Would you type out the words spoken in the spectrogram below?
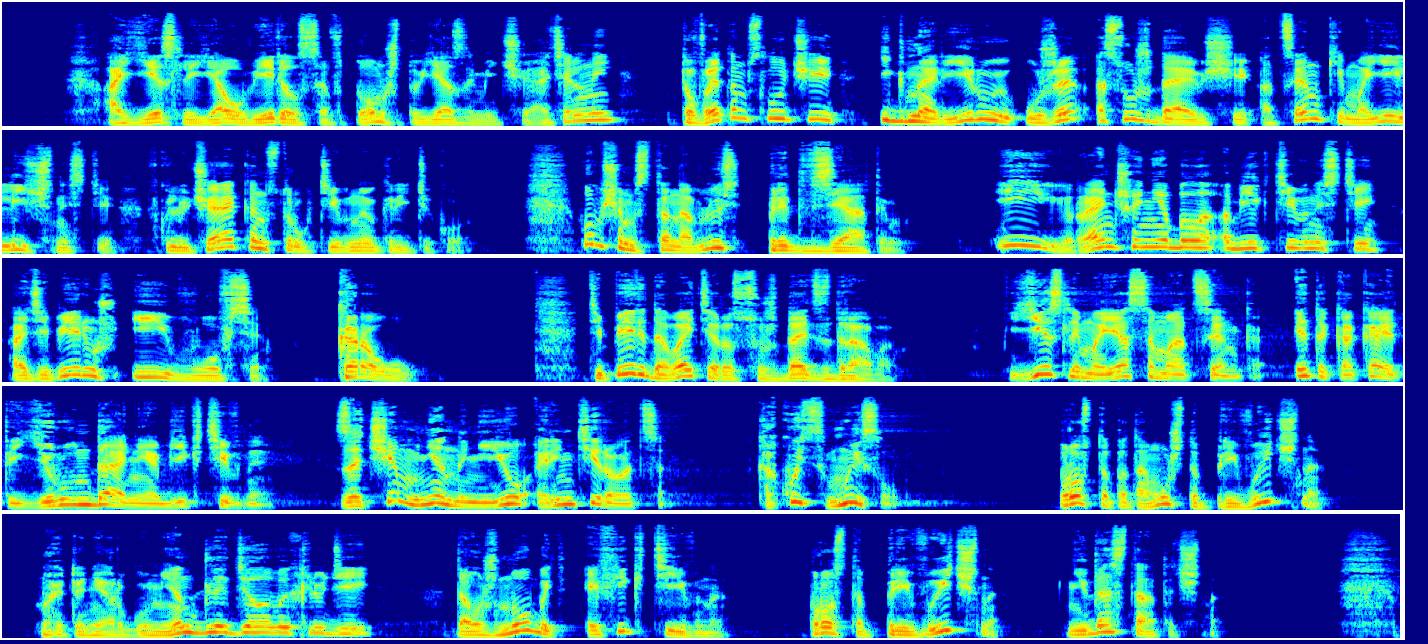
А если я уверился в том, что я замечательный, то в этом случае игнорирую уже осуждающие оценки моей личности, включая конструктивную критику. В общем, становлюсь предвзятым. И раньше не было объективности, а теперь уж и вовсе. Караул. Теперь давайте рассуждать здраво. Если моя самооценка – это какая-то ерунда необъективная, зачем мне на нее ориентироваться? Какой смысл? Просто потому, что привычно? Но это не аргумент для деловых людей. Должно быть эффективно. Просто привычно недостаточно.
